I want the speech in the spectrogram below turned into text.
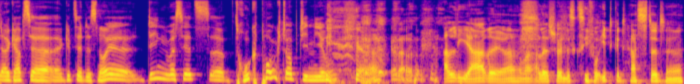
da gab's ja, äh, gibt's ja das neue Ding, was jetzt äh, Druckpunktoptimierung. ja, genau. All die Jahre, ja, haben wir alles schön das Xifoid getastet. Ja.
